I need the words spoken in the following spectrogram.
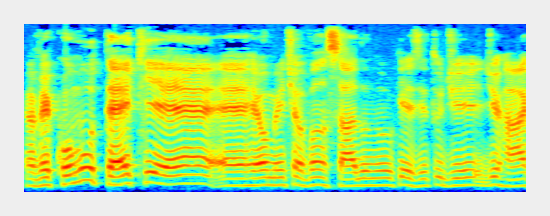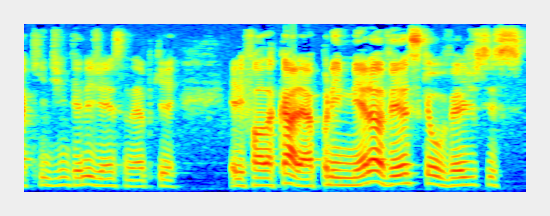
para ver como o Tech é, é, realmente avançado no quesito de, de hack de inteligência, né? Porque ele fala, cara, é a primeira vez que eu vejo esses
